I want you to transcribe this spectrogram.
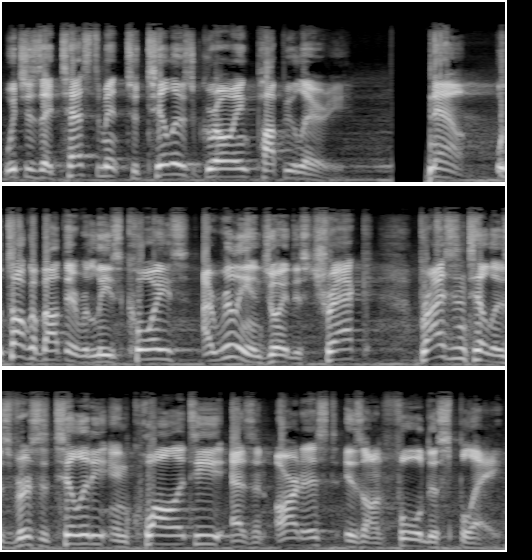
which is a testament to Tiller's growing popularity. Now, we'll talk about their release Kois. I really enjoyed this track. Bryson Tiller's versatility and quality as an artist is on full display.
